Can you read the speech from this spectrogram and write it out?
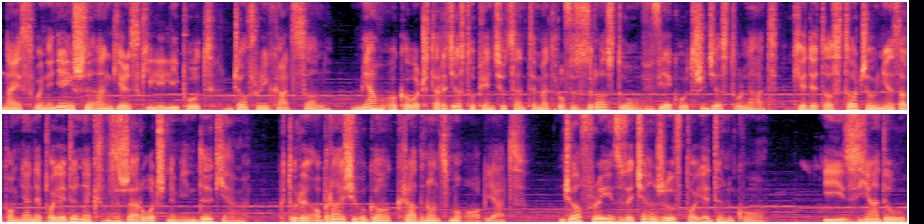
Najsłynniejszy angielski liliput, Geoffrey Hudson, miał około 45 cm wzrostu w wieku 30 lat, kiedy to stoczył niezapomniany pojedynek z żarłocznym indykiem, który obraził go kradnąc mu obiad. Geoffrey zwyciężył w pojedynku i zjadł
